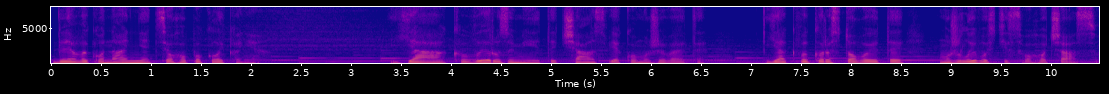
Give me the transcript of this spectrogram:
для виконання цього покликання? Як ви розумієте час, в якому живете? Як використовуєте можливості свого часу?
